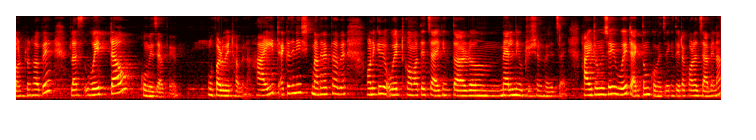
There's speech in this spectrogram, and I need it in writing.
কন্ট্রোল হবে প্লাস ওয়েটটাও কমে যাবে। ওভার ওয়েট হবে না। হাইট একটা জিনিস মাথায় রাখতে হবে, অনেকে ওয়েট কমাতে চায় কিন্তু তার ম্যাল নিউট্রিশন হয়ে যায়। হাইট অনুযায়ী ওয়েট একদম কমে যায়, কিন্তু এটা করা যাবে না।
